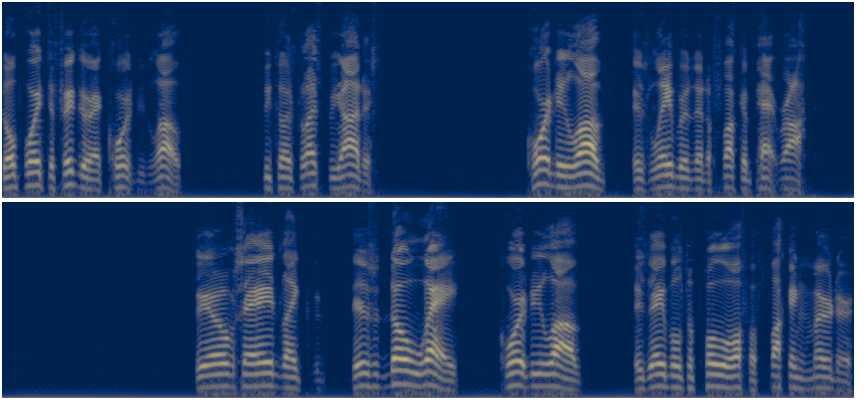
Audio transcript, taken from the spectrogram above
Don't point the finger at Courtney Love. Because let's be honest, Courtney Love is labor than a fucking pet rock. You know what I'm saying? Like, there's no way Courtney Love is able to pull off a fucking murder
